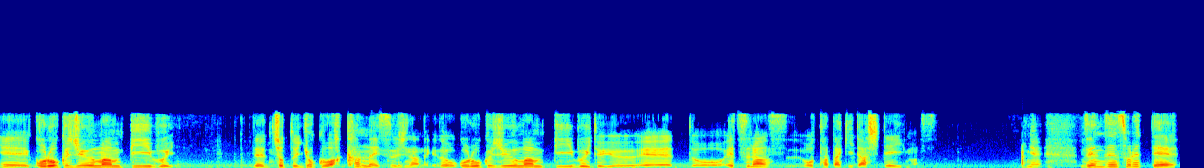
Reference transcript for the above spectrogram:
えー、5、60万 PV で、ちょっとよくわかんない数字なんだけど、5、60万 PV という、えー、っと閲覧数を叩き出しています。ね、全然それって、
